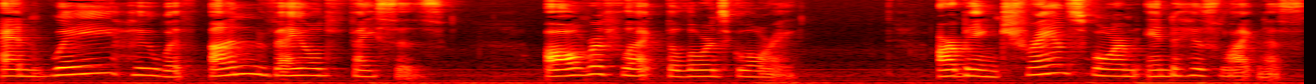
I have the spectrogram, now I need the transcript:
And we who with unveiled faces all reflect the Lord's glory, are being transformed into his likeness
